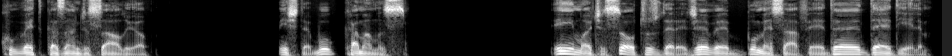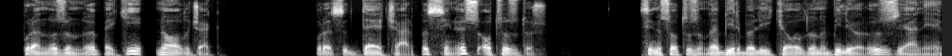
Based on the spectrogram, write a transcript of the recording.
kuvvet kazancı sağlıyor. İşte bu kamamız. Eğim açısı 30 derece ve bu mesafeye de d diyelim. Buranın uzunluğu peki ne olacak? Burası d çarpı sinüs 30'dur. Sinüs 30'un da 1 bölü 2 olduğunu biliyoruz, yani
